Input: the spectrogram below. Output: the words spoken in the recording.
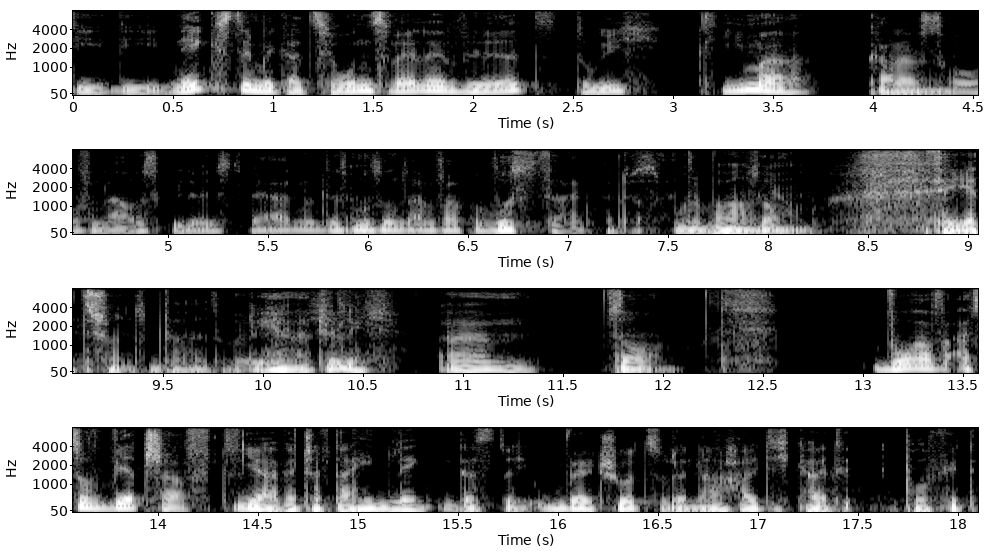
die, die nächste Migrationswelle wird durch Katastrophen ausgelöst werden und das muss uns einfach bewusst sein. Das ist wohl wahr, So. ja. Ist ja jetzt schon zum Teil so. Ja, natürlich. Ähm, so. Worauf, also Wirtschaft. Ja, Wirtschaft dahin lenken, dass durch Umweltschutz oder Nachhaltigkeit Profit,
